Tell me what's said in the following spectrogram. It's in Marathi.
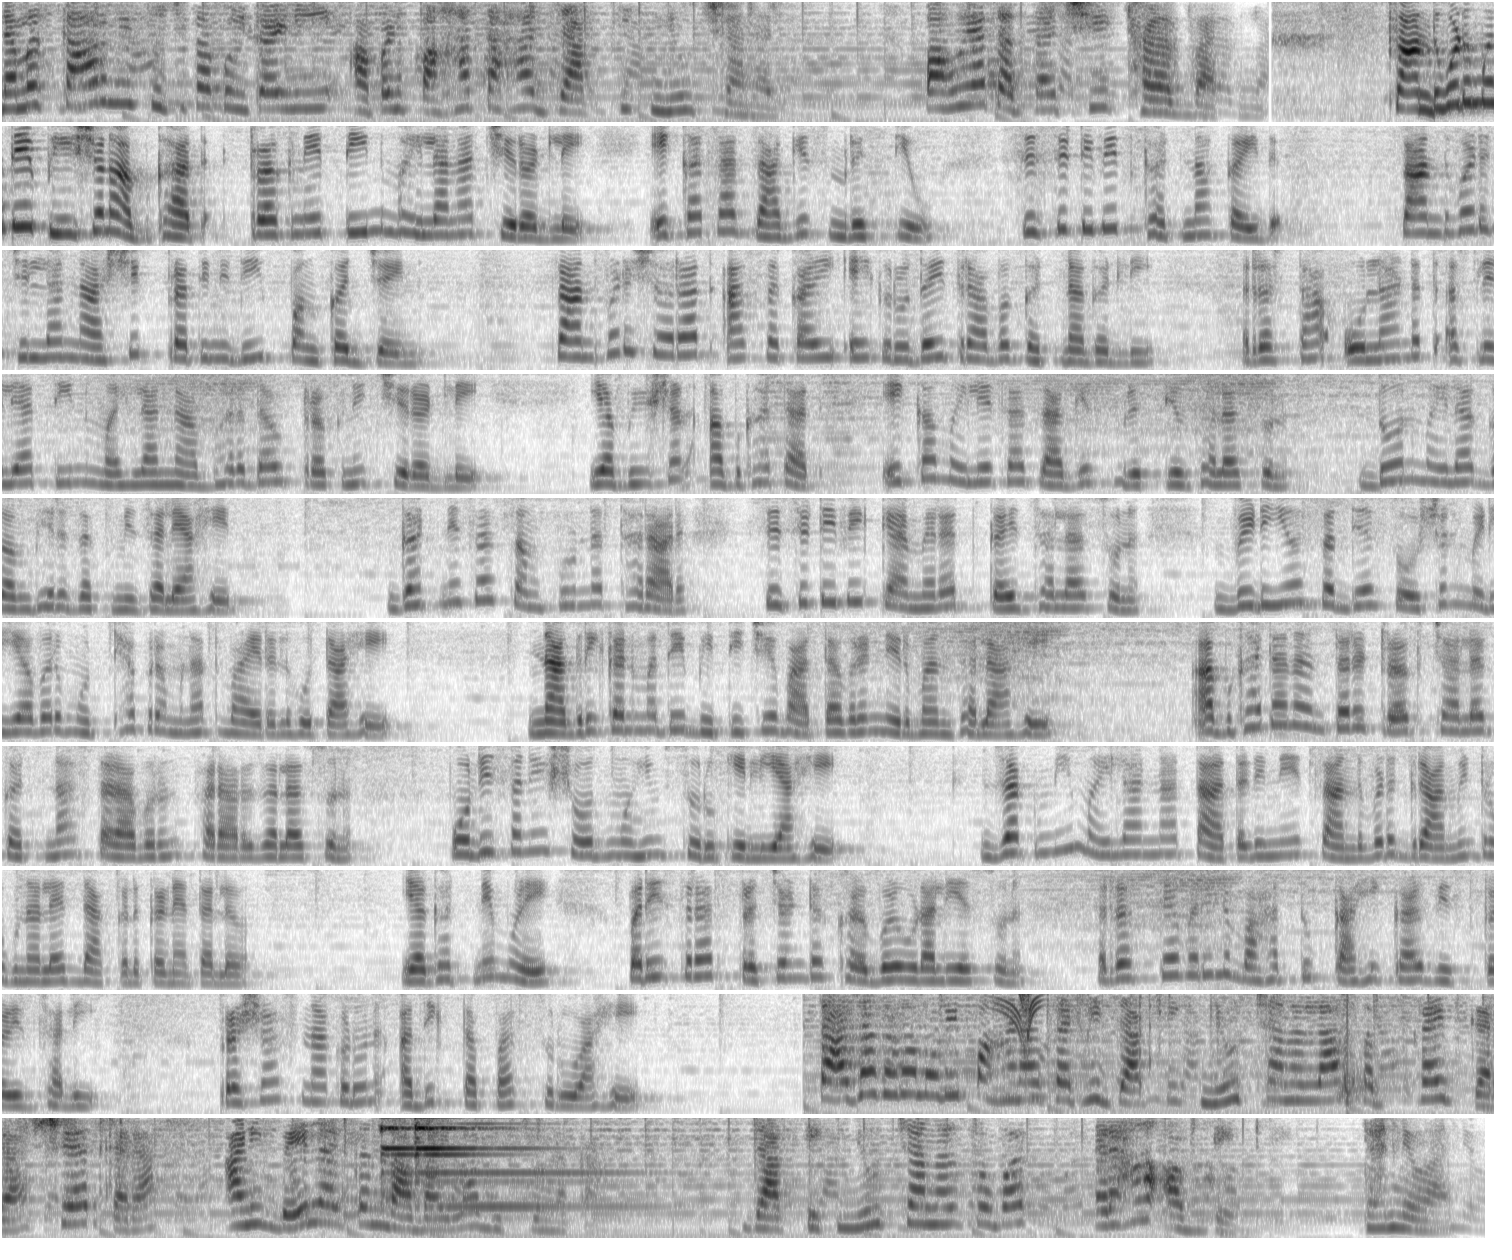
नमस्कार मी सुचिता कुलकर्णी. आपण पाहत आहात जागतिक न्यूज चॅनल. पाहुयात आताची ठळक बातमी. चांदवडमध्ये भीषण अपघात. ट्रकने तीन महिलांना चिरडले. एकाचा जागीच मृत्यू. सीसीटीव्हीत घटना कैद. चांदवड जिल्हा नाशिक प्रतिनिधी पंकज जैन. चांदवड शहरात आज सकाळी एक हृदयद्रावक घटना घडली. रस्ता ओलांडत असलेल्या तीन महिलांना भरधाव ट्रकने चिरडले. या भीषण अपघातात एका महिलेचा जागीच मृत्यू झाला असून दोन महिला गंभीर जखमी झाल्या आहेत. घटनेचा संपूर्ण थरार सी सी टी व्ही कॅमेऱ्यात कैद झाला असून व्हिडिओ सध्या सोशल मीडियावर मोठ्या प्रमाणात व्हायरल होत आहे. नागरिकांमध्ये भीतीचे वातावरण निर्माण झालं आहे. अपघातानंतर ट्रक चालक घटनास्थळावरून फरार झाला असून पोलिसांनी शोध मोहीम सुरू केली आहे. जखमी महिलांना तातडीने चांदवड ग्रामीण रुग्णालयात दाखल करण्यात आलं. या घटनेमुळे परिसरात प्रचंड खळबळ उडाली असून रस्त्यावरील वाहतूक काही काळ विस्कळीत झाली. प्रशासनाकडून अधिक तपास सुरू आहे. ताज्या घडामोडी पाहण्यासाठी जागतिक न्यूज चॅनलला सबस्क्राईब करा शेअर करा आणि बेल आयकन दाबायला विसरू नका. जागतिक न्यूज चॅनल सोबत रहा अपडेट. धन्यवाद.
